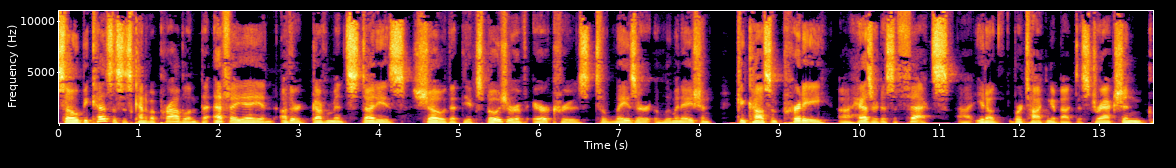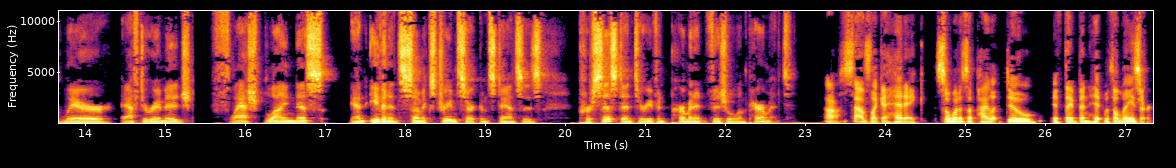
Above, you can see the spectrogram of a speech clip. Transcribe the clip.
So, because this is kind of a problem, the FAA and other government studies show that the exposure of air crews to laser illumination can cause some pretty uh, hazardous effects. Uh, you know, we're talking about distraction, glare, afterimage, flash blindness, and even in some extreme circumstances, persistent or even permanent visual impairment. Oh, sounds like a headache. So, what does a pilot do if they've been hit with a laser?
